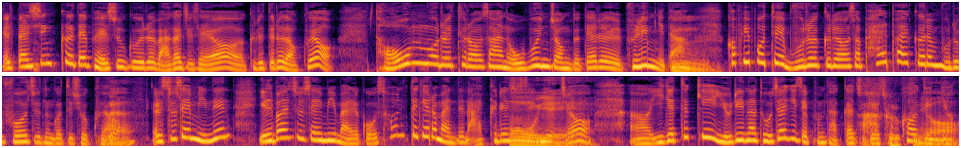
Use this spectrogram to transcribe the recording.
일단 싱크대 배수구를 막아주세요. 그릇들을 넣고요. 더운 물을 틀어서 한 5분 정도 때를 불립니다. 음. 커피포트 에 물을 끓여서 팔팔 끓은 물을 부어주는 것도 좋고요. 네. 이 수세미는 일반 수세미 말고 손뜨개로 만든 아크릴 오, 수세미죠. 어, 이게 특히 유리나 도자기 제품 닦아주기가 아. 좋거든요.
